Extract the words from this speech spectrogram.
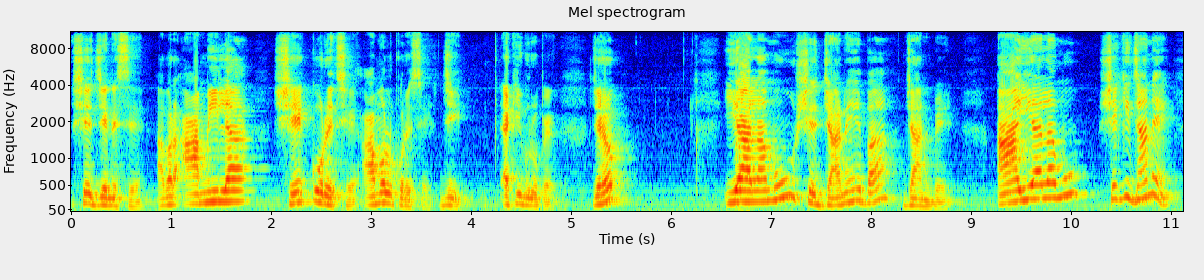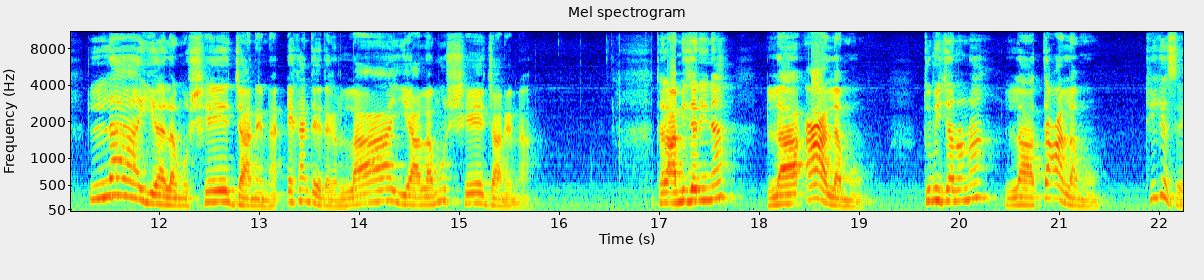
সে জেনেছে, আবার আমিলা সে করেছে, আমল করেছে, জি, একই গ্রুপের যাই হোক, ইয়ালামু সে জানে বা জানবে। আইয়ালামু সে কি জানে? লা ইয়ালামু সে জানে না। এখান থেকে দেখেন, লা ইয়ালামু সে জানে না। তাহলে আমি জানি না? লা আলামু। তুমি জানো না? লা তা আলামু ঠিক আছে?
